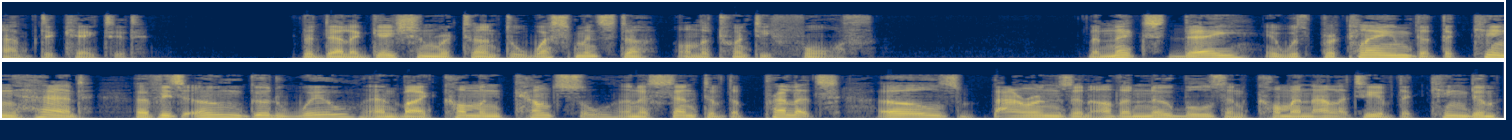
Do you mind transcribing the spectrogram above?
abdicated. The delegation returned to Westminster on the 24th. The next day it was proclaimed that the king had, of his own good will and by common counsel and assent of the prelates, earls, barons, and other nobles and commonalty of the kingdom,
